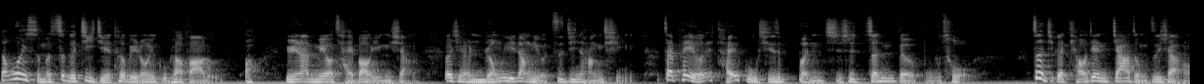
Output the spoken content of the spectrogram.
那为什么这个季节特别容易股票发炉？哦，原来没有财报影响，而且很容易让你有资金行情，再配合台股其实本质是真的不错。这几个条件加总之下，哈，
